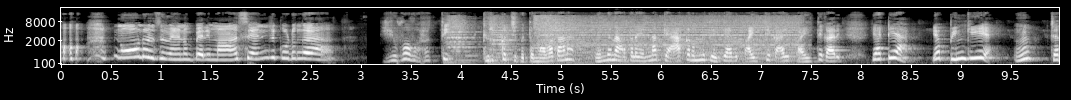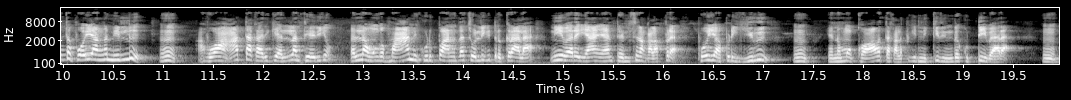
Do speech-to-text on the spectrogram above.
நூடுல்ஸ் வேணும் பெரியம்மா செஞ்சு கொடுங்க. இவ்வளோ வரத்தி கிறுக்கச்சி பெத்த மாவ எந்த நேரத்தில் என்ன கேட்கணும்னு தெரியாது. பைத்தியக்காரி பைத்தியக்காரி. ஏட்டியா? ஏ பிங்கி ம் செத்த போய் அங்கே நில்லு. ம் அவன் ஆத்தாக்காரிக்கு எல்லாம் தெரியும். எல்லாம் உங்கள் மாமி கொடுப்பான்னு தான் சொல்லிக்கிட்டு இருக்கிறாள. நீ வேற ஏன் ஏன் டென்ஷனை கலப்புற? போய் அப்படி இரு. ம் என்னமோ கோவத்தை கலப்பிக்கிட்டு நிற்கிது இந்த குட்டி வேற. ம்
